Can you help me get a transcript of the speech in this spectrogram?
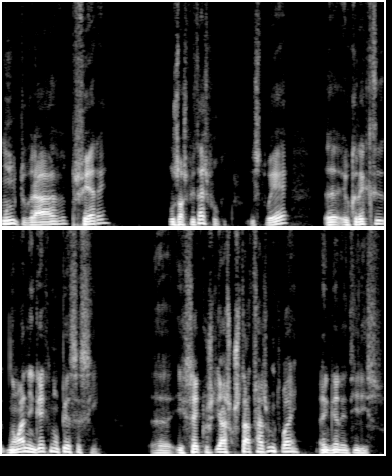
muito grave, preferem os hospitais públicos. Isto é, eh, eu creio que não há ninguém que não pense assim. Eh, e, sei que, e acho que o Estado faz muito bem em garantir isso,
